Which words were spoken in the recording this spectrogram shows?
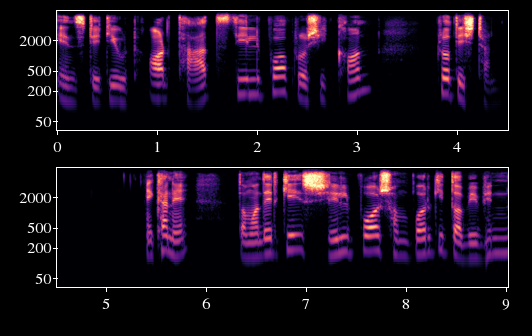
ইনস্টিটিউট, অর্থাৎ শিল্প প্রশিক্ষণ প্রতিষ্ঠান। এখানে তোমাদেরকে শিল্প সম্পর্কিত বিভিন্ন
